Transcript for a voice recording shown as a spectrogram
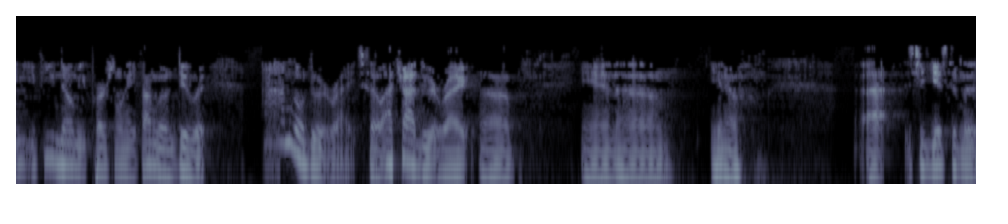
if you know me personally, if I'm going to do it, I'm going to do it right. So I try to do it right. Uh, and um, you know, uh, she gets in the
